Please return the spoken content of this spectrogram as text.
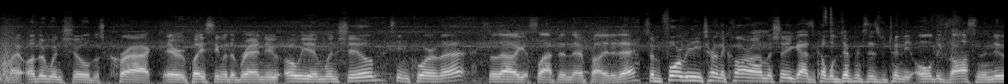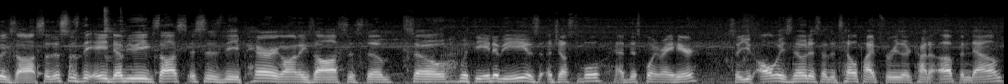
My other windshield is cracked. They're replacing with a brand new OEM windshield, Team Corvette. So that'll get slapped in there probably today. So before we turn the car on, I'm gonna show you guys a couple differences between the old exhaust and the new exhaust. So this is the AWE exhaust. This is the Paragon exhaust system. So with the AWE is adjustable at this point right here. So you'd always notice that the tailpipes were either kind of up and down.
